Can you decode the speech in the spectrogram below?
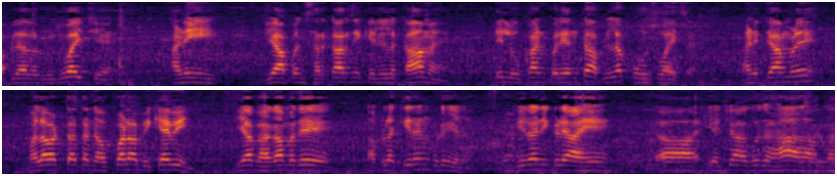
आपल्याला रुजवायची आहे आणि जे आपण सरकारने केलेलं काम आहे ते लोकांपर्यंत आपल्याला पोहोचवायचं आहे. आणि त्यामुळे मला वाटतं आता नवपाडा बिकॅबिन या भागामध्ये आपला किरण कुठे गेला? किरण इकडे आहे. याच्या अगोदर हा आला आपला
